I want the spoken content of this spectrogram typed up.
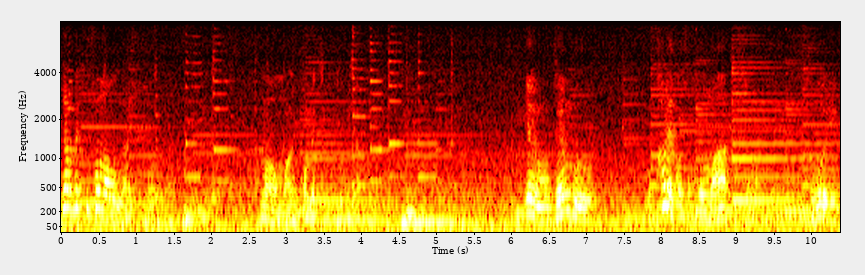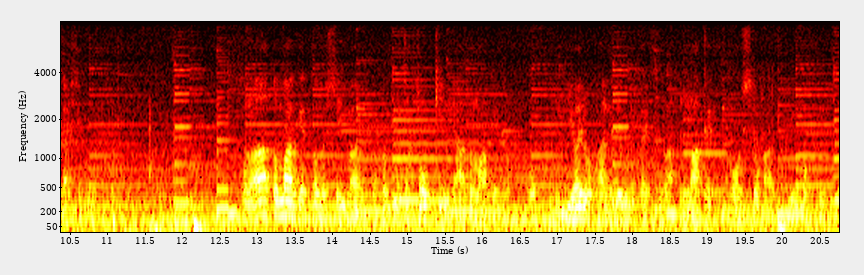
いや別にそんなことないですよまあお前米作っときやいやでも全部彼こそほんまアーティストなんですごい理解してくれるんですよそのアートマーケットとして今やっぱりめちゃくちゃ大きいんでアートマーケット。ってこう、いわゆるお金で売り買いするんマーケット投資とかっていう目的で、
